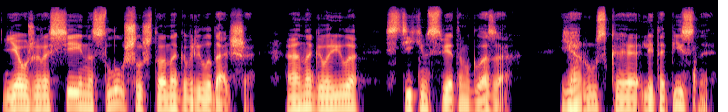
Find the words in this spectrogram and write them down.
Я уже рассеянно слушал, что она говорила дальше, а она говорила с тихим светом в глазах. «Я русская летописная,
